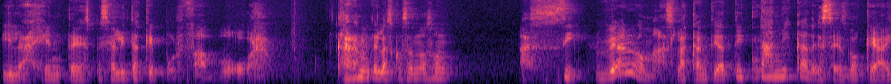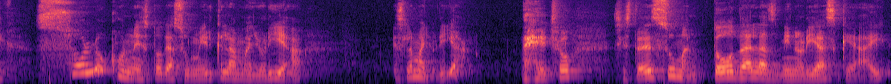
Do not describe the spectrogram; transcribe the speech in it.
y la gente especialita que por favor, claramente las cosas no son así. Vean nomás la cantidad titánica de sesgo que hay solo con esto de asumir que la mayoría es la mayoría. De hecho, si ustedes suman todas las minorías que hay,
